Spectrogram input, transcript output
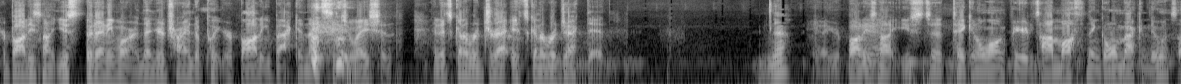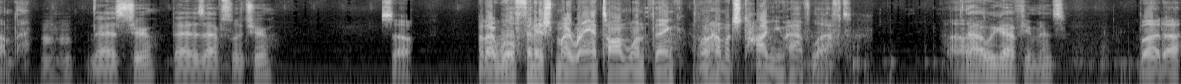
your body's not used to it anymore, and then you're trying to put your body back in that situation, and it's gonna reject, it's gonna reject it. Yeah, You know, your body's Yeah. not used to taking a long period of time off and then going back and doing something. hmm that is true. That is absolutely true. So, but I will finish my rant on one thing. I don't know how much time you have left. Uh, we got a few minutes. but uh,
